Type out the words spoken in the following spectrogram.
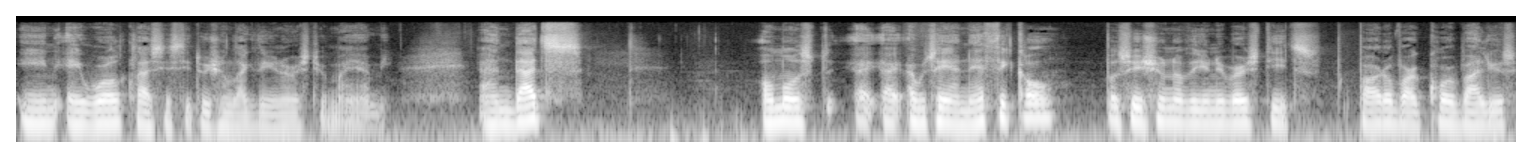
in a world class institution like the University of Miami. And that's almost, I, I, would say, an ethical position of the university. It's part of our core values.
